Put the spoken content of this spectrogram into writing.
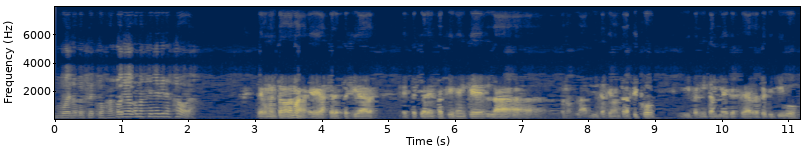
Bueno, perfecto. Antonio, ¿algo más que añadir hasta ahora? De momento nada más, eh, hacer especial especial énfasis en que la, bueno, la habilitación al tráfico, y permítanme que sea repetitivo,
